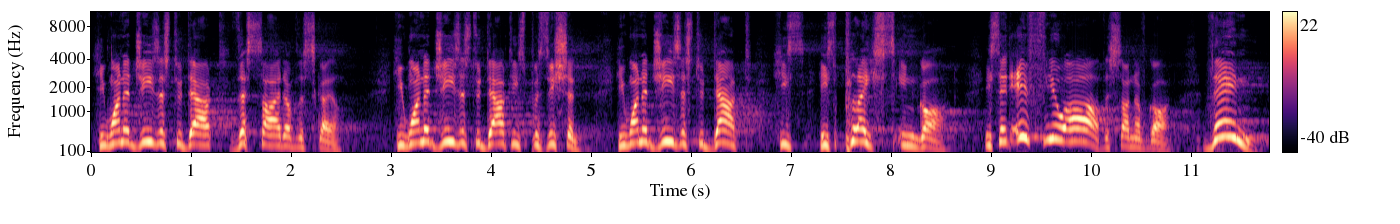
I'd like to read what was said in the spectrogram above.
He wanted Jesus to doubt this side of the scale. He wanted Jesus to doubt his position. He wanted Jesus to doubt his, his place in God. He said, If you are the Son of God, then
